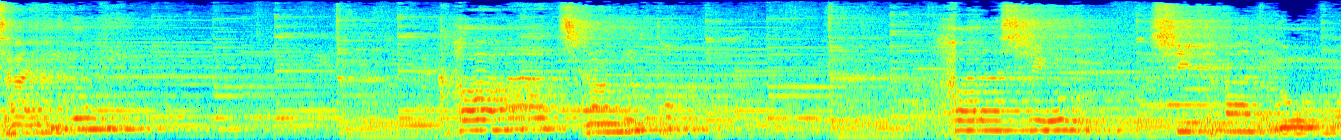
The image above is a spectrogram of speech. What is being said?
最後に母ちゃんと話をしたのは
